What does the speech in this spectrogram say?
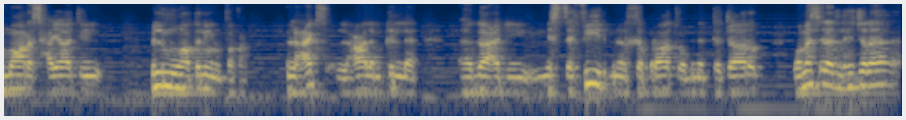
أمارس حياتي بالمواطنين فقط. بالعكس العالم كله قاعد يستفيد من الخبرات ومن التجارب ومسألة الهجرة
